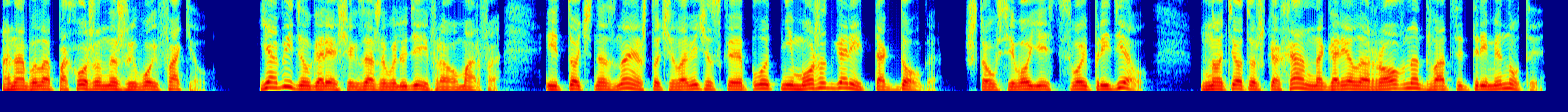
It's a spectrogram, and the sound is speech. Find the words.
Она была похожа на живой факел. Я видел горящих заживо людей, фрау Марфа, и точно знаю, что человеческая плоть не может гореть так долго, что у всего есть свой предел — но тетушка Ханна горела ровно 23 минуты.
